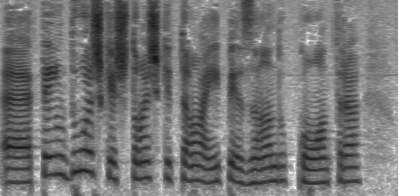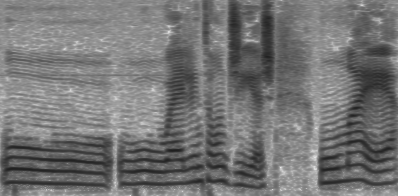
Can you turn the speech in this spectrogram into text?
é, tem duas questões que estão aí pesando contra o, o Wellington Dias. Uma é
